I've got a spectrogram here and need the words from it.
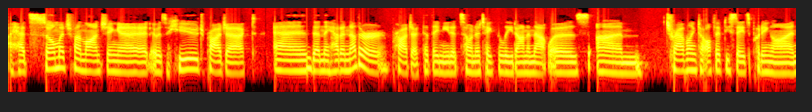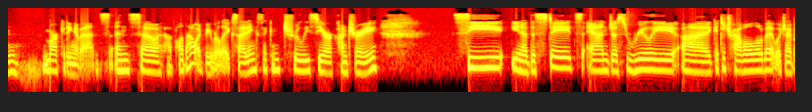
I had so much fun launching it. It was a huge project. And then they had another project that they needed someone to take the lead on, and that was um, traveling to all 50 states putting on marketing events. And so I thought, well, that would be really exciting because I can truly see our country see, you know, the states and just really uh, get to travel a little bit, which I've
